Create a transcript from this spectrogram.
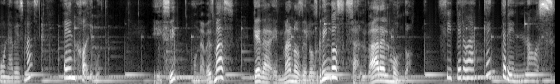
una vez más, en Hollywood. Y sí, una vez más, queda en manos de los gringos salvar al mundo. Sí, pero acá entre nos,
